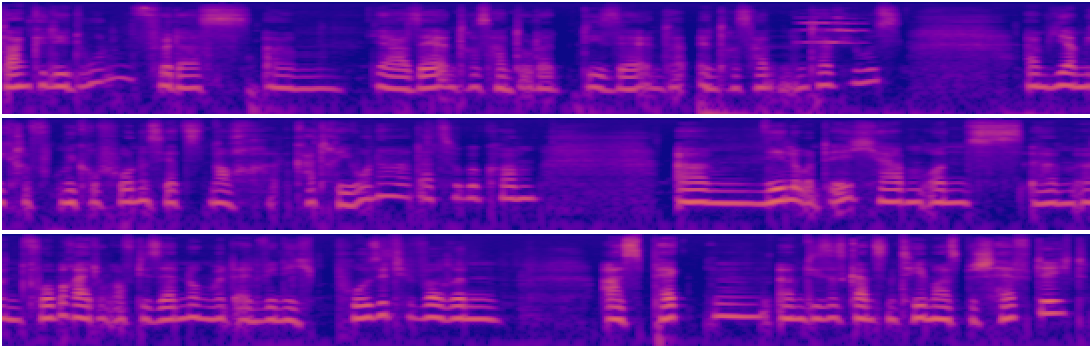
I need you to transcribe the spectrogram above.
Danke, Lidun, für das ähm, ja, sehr interessante oder die sehr inter interessanten Interviews. Ähm, hier am Mikro Mikrofon ist jetzt noch Katriona dazu gekommen. Ähm, Nele und ich haben uns ähm, in Vorbereitung auf die Sendung mit ein wenig positiveren Aspekten ähm, dieses ganzen Themas beschäftigt.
